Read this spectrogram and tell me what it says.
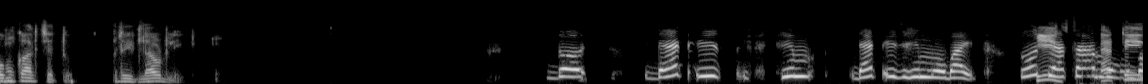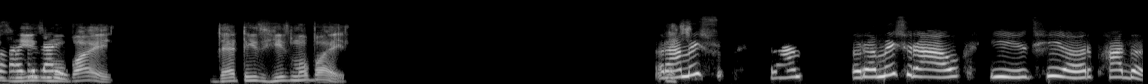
Omkar chatu read loudly the that is him that is him mobile तो His, त्याचा that is his मोबाईल आहे mobile that is his mobile Ramesh Ram Ramesh Rao is here father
